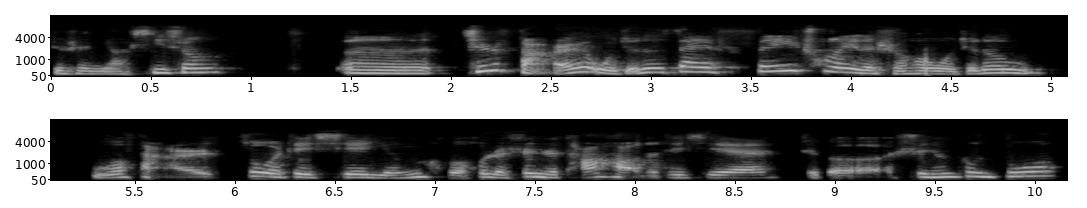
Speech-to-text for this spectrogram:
就是你要牺牲。嗯，其实反而我觉得在非创业的时候，我觉得我反而做这些迎合或者甚至讨好的这些这个事情更多。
